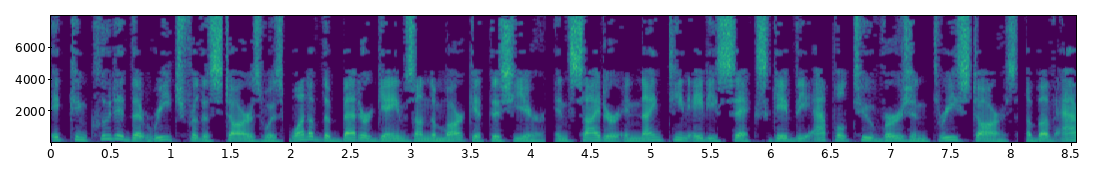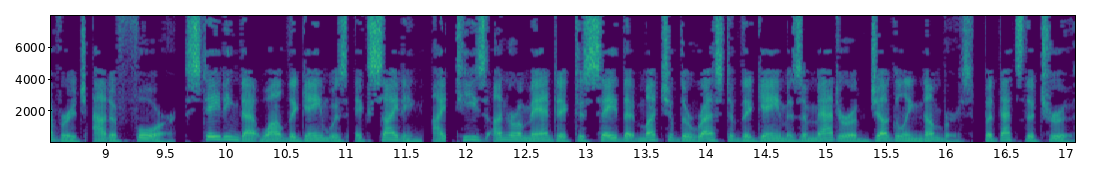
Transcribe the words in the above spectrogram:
It concluded that Reach for the Stars was one of the better games on the market this year. Insider in 1986 gave the Apple II version 3 stars above average out of 4, stating that while the game was exciting, it's unromantic to say that much of the rest of the game is a matter of juggling numbers, but that's the truth.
